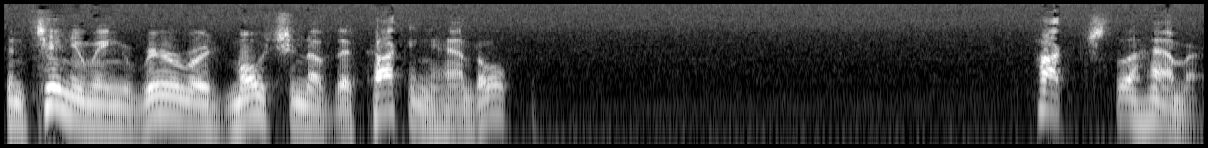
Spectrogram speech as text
Continuing rearward motion of the cocking handle cocks the hammer.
